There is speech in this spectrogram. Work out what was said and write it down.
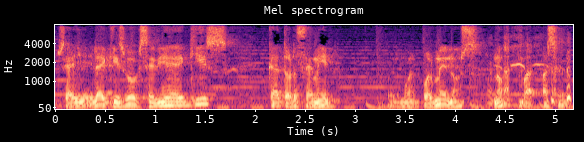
O sea, y la Xbox Series X, 14.000. Pues bueno, pues menos, ¿no? Va, a ser-.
